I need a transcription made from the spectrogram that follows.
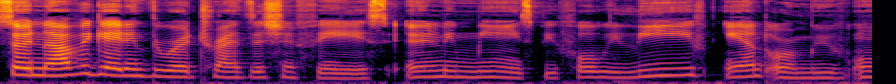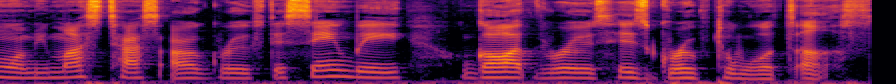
So navigating through a transition phase only means before we leave and or move on, we must test our growth the same way God throws his growth towards us.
